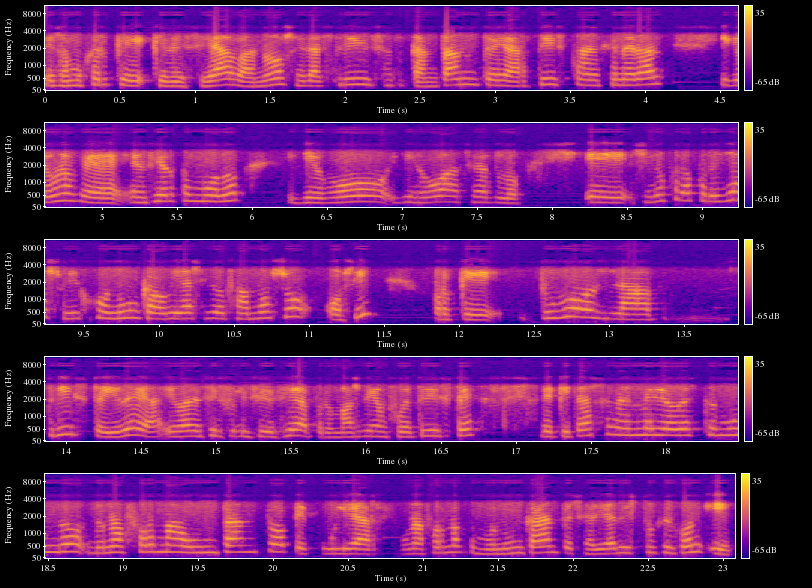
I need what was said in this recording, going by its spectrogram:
esa mujer que, deseaba no ser actriz cantante artista en general y que bueno que en cierto modo llegó llegó a serlo eh, si no fuera por ella su hijo nunca hubiera sido famoso o sí porque tuvo la triste idea iba a decir feliz idea pero más bien fue triste de quitarse de en medio de este mundo de una forma un tanto peculiar una forma como nunca antes se había visto en Gijón y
